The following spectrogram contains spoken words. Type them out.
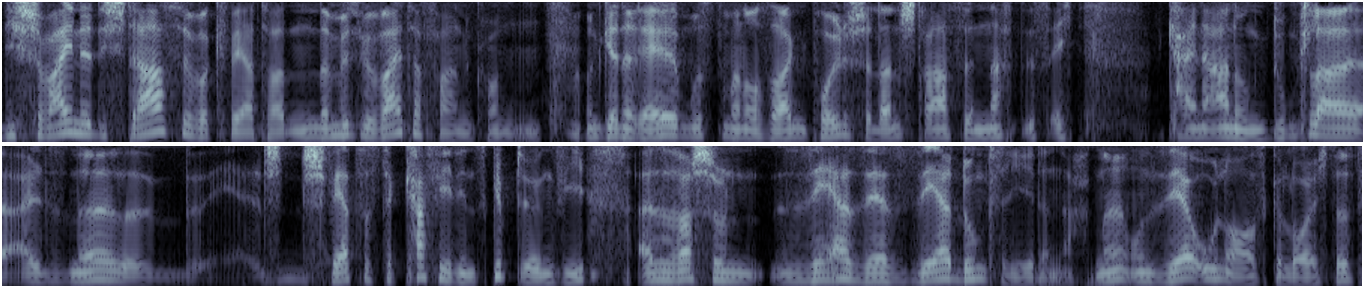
die Schweine die Straße überquert hatten, damit wir weiterfahren konnten. Und generell musste man auch sagen, polnische Landstraße in Nacht ist echt, keine Ahnung, dunkler als, ne, schwärzeste Kaffee, den es gibt irgendwie. Also es war schon sehr, sehr, sehr dunkel jede Nacht, ne? Und sehr unausgeleuchtet.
